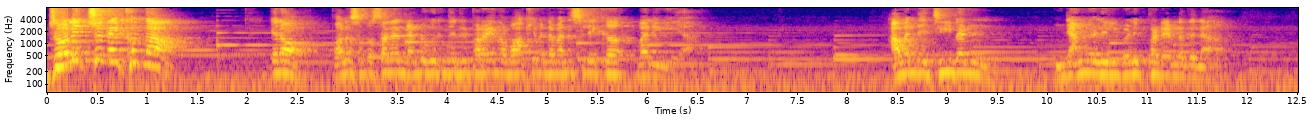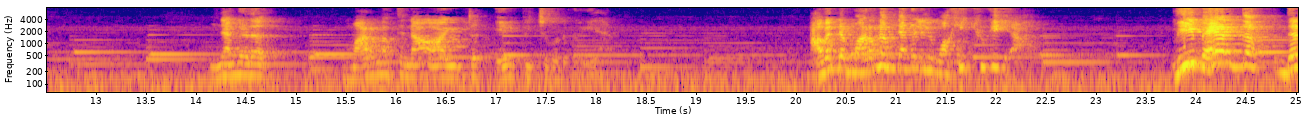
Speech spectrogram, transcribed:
ജ്വലിച്ചു നിൽക്കുന്ന ഏനോ പല സംസ്ഥാനം രണ്ടു ഗുരുന്ദരിൽ പറയുന്ന വാക്യം എന്റെ മനസ്സിലേക്ക് വരികയാണ്. അവന്റെ ജീവൻ ഞങ്ങളിൽ വെളിപ്പെടേണ്ടതിന് ഞങ്ങൾ മരണത്തിനായിട്ട് ഏൽപ്പിച്ചു കൊടുക്കുകയാണ്. അവന്റെ മരണം ഞങ്ങളിൽ വഹിക്കുകയാണ്. We bear the, the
